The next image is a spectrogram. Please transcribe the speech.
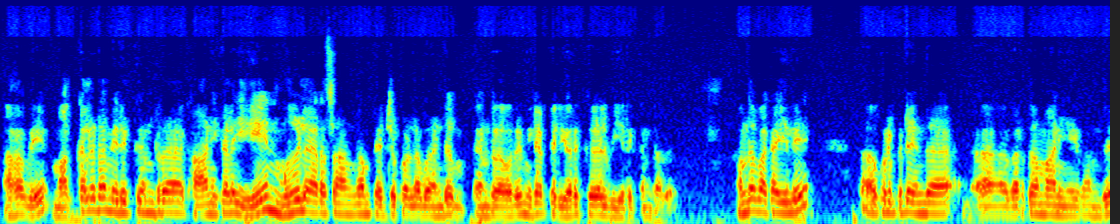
ஆகவே மக்களிடம் இருக்கின்ற காணிகளை ஏன் மீள அரசாங்கம் பெற்றுக்கொள்ள வேண்டும் என்ற ஒரு மிகப்பெரிய ஒரு கேள்வி இருக்கின்றது. அந்த வகையிலே அஹ், குறிப்பிட்ட இந்த வர்த்தமானியை வந்து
